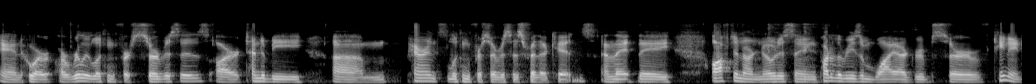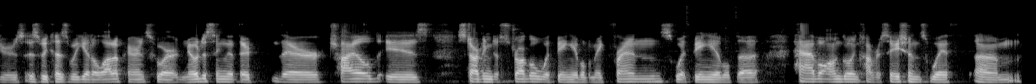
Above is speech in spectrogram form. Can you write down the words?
and who are, are really looking for services, are tend to be um, parents looking for services for their kids, and they they often are noticing. Part of the reason why our groups serve teenagers is because we get a lot of parents who are noticing that their their child is starting to struggle with being able to make friends, with being able to have ongoing conversations with. Um,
